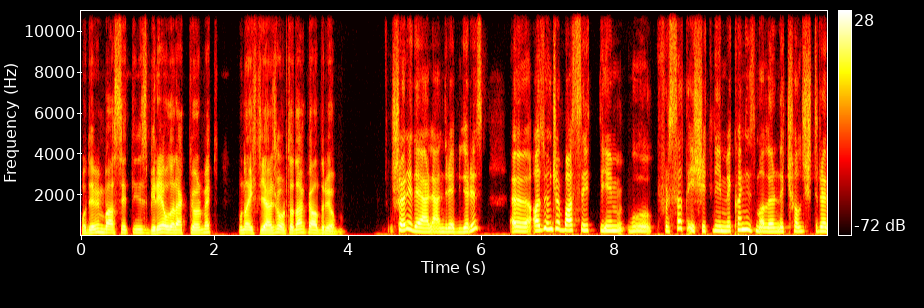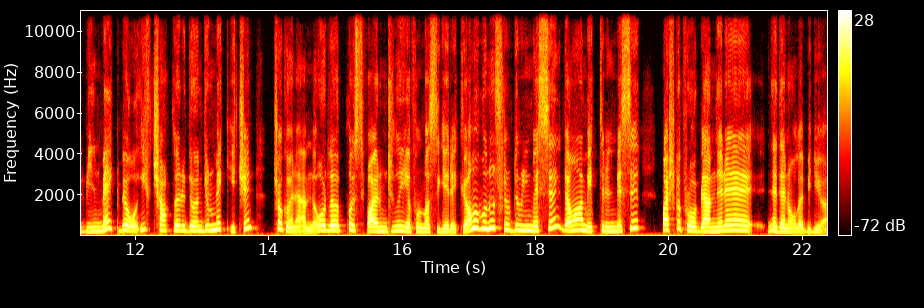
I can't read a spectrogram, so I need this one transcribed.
o demin bahsettiğiniz birey olarak görmek buna ihtiyacı ortadan kaldırıyor mu? Şöyle değerlendirebiliriz. Ee, az önce bahsettiğim bu fırsat eşitliği mekanizmalarını çalıştırabilmek ve o ilk çarkları döndürmek için çok önemli. Orada pozitif ayrımcılığın yapılması gerekiyor. Ama bunun sürdürülmesi, devam ettirilmesi başka problemlere neden olabiliyor.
